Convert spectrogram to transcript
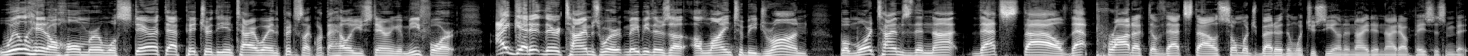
Will hit a homer and will stare at that pitcher the entire way, and the pitcher's like, "What the hell are you staring at me for?" I get it. There are times where maybe there's a, a line to be drawn, but more times than not, that style, that product of that style, is so much better than what you see on a night in night out basis in,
